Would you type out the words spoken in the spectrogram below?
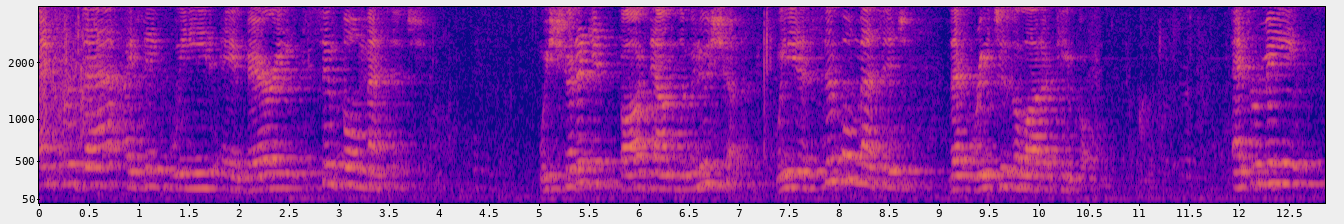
and for that, I think we need a very simple message. We shouldn't get bogged down in the minutiae. We need a simple message that reaches a lot of people. And for me,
